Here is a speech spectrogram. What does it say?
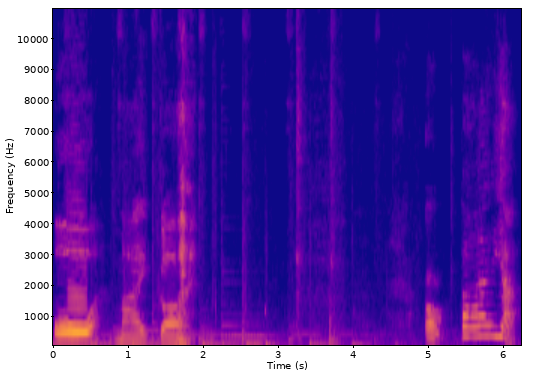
Oh my God 오빠야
